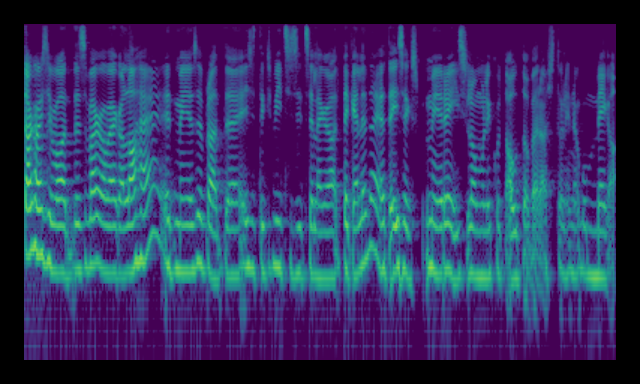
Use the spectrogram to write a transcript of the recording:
tagasivaates väga-väga lahe, et meie sõbrad esiteks viitsisid sellega tegeleda ja teiseks meie reis loomulikult auto pärast oli nagu mega.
